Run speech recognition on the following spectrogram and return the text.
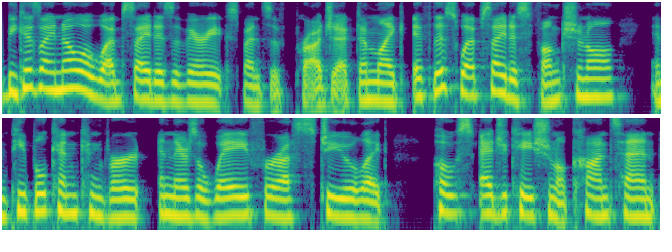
because I know a website is a very expensive project. I'm like, if this website is functional and people can convert and there's a way for us to like post educational content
